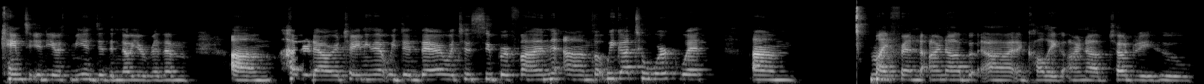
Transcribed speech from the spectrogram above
came to india with me and did the know your rhythm um, 100 hour training that we did there which is super fun um, but we got to work with um, my friend Arnab uh, and colleague Arnab Chaudhry, who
